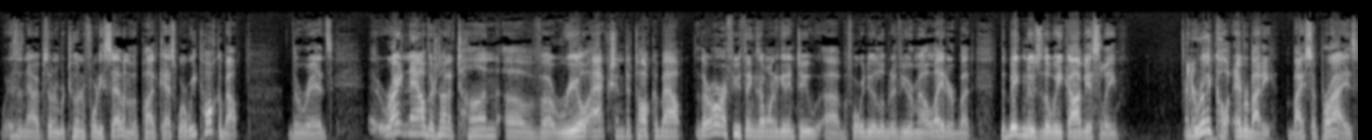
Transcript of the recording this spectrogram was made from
this is now episode number 247 of the podcast where we talk about the Reds. Right now, there's not a ton of uh, real action to talk about. There are a few things I want to get into uh, before we do a little bit of viewer mail later, but the big news of the week, obviously, and it really caught everybody by surprise,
